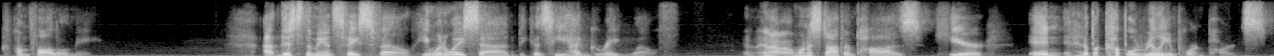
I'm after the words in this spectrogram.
come follow me. At this, the man's face fell. He went away sad because he had great wealth. And, and I, I want to stop and pause here and, and hit up a couple really important parts.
